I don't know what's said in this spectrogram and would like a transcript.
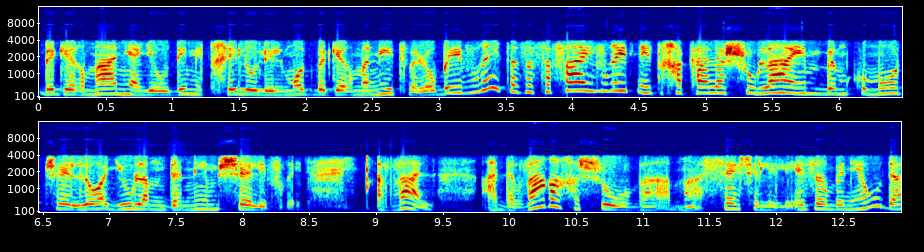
בגרמניה יהודים התחילו ללמוד בגרמנית ולא בעברית, אז השפה העברית נדחקה לשוליים במקומות שלא היו למדנים של עברית. אבל הדבר החשוב במעשה של אליעזר בן יהודה,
